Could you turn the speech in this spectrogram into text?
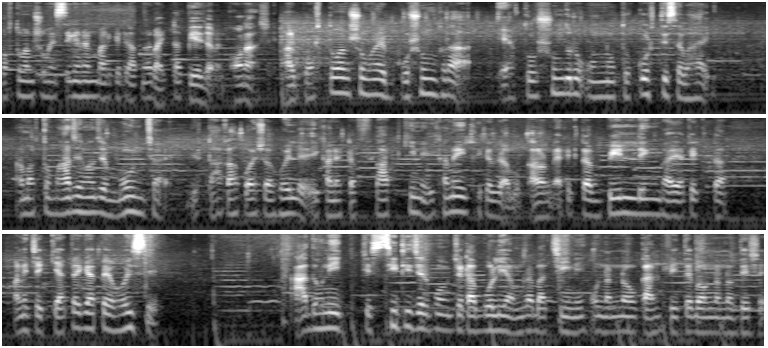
বর্তমান সময়ে সেকেন্ড হ্যান্ড মার্কেটে আপনার বাইকটা পেয়ে যাবেন, অনায়াসে। আর বর্তমান সময়ে বসুন্ধরা এত সুন্দর উন্নত করতেছে ভাই, আমার তো মাঝে মাঝে মন চায় যে টাকা পয়সা হইলে এখানে একটা ফ্ল্যাট কিনে এখানেই থেকে যাব। কারণ এক একটা বিল্ডিং ভাই এক একটা মানে যে গ্যাপে গ্যাপে হয়েছে আধুনিক যে সিটিজের যেটা বলি আমরা বা চিনি, অন্যান্য কান্ট্রিতে বা অন্যান্য দেশে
